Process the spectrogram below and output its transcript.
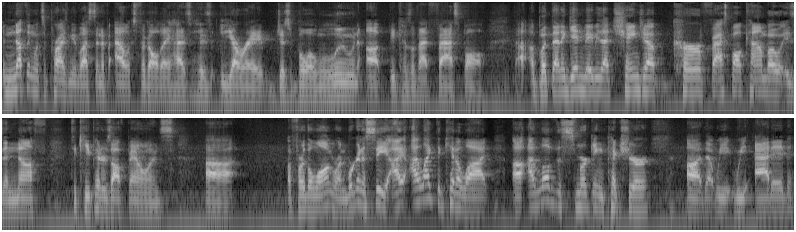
nothing would surprise me less than if Alex Fagalde has his ERA just balloon up because of that fastball. Uh, but then again, maybe that changeup curve fastball combo is enough to keep hitters off balance. Uh, for the long run, we're going to see. I, I, like the kid a lot. Uh, I love the smirking picture uh, that we, we added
